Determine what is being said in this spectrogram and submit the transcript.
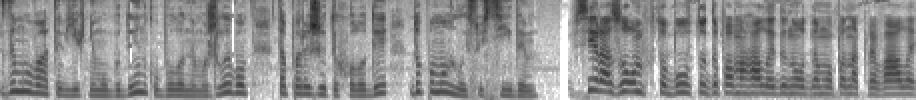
Зимувати в їхньому будинку було неможливо, та пережити холоди допомогли сусіди. Всі разом, хто був тут, допомагали один одному, понакривали.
